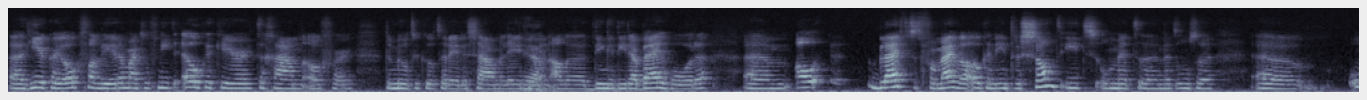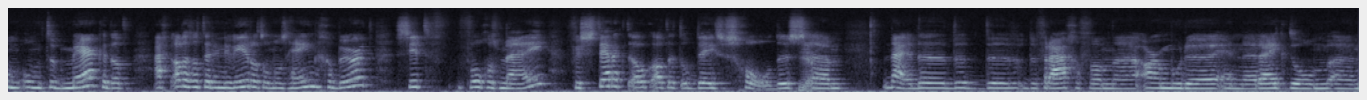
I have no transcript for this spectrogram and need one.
Eh, hier kan je ook van leren, maar het hoeft niet elke keer te gaan over de multiculturele samenleving Ja. en alle dingen die daarbij horen. Ehm, al blijft het voor mij wel ook een interessant iets om met, eh, met onze. eh, om, om te merken dat eigenlijk alles wat er in de wereld om ons heen gebeurt, zit volgens mij versterkt ook altijd op deze school. Dus Ja. ehm, nou ja, de, de, de, de vragen van eh, armoede en rijkdom, ehm,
